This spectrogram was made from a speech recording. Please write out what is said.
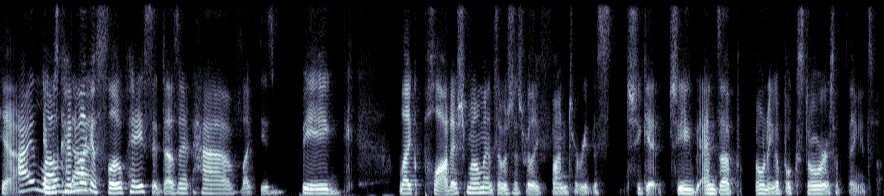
yeah I love it was kind of like a slow pace it doesn't have like these big like plottish moments it was just really fun to read this she get she ends up owning a bookstore or something it's fun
